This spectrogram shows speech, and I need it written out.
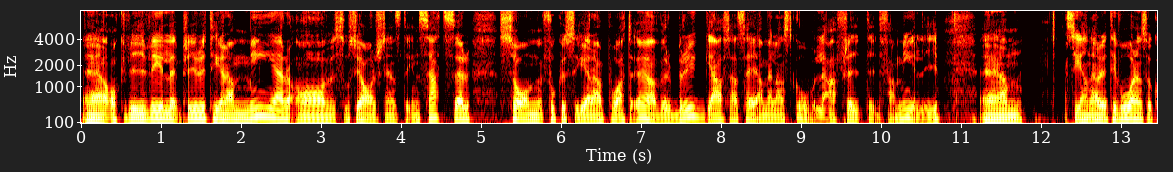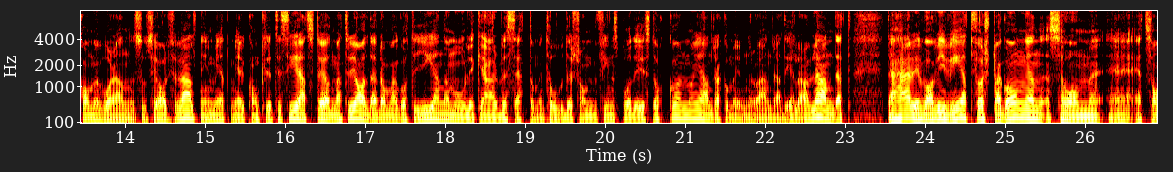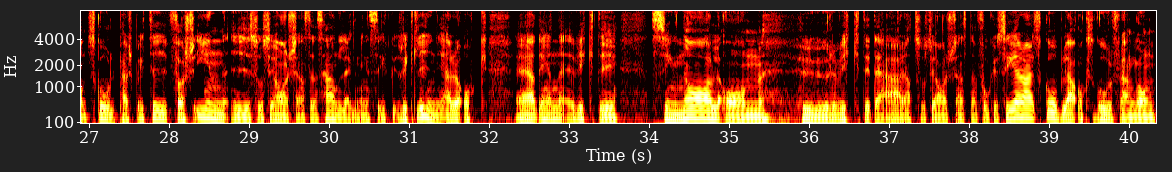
Eh, och vi vill prioritera mer av socialtjänstinsatser som fokuserar på att överbrygga så att säga mellan skola, fritid, familj. Ehm, Senare till våren så kommer vår socialförvaltning med ett mer konkretiserat stödmaterial där de har gått igenom olika arbetssätt och metoder som finns både i Stockholm och i andra kommuner och andra delar av landet. Det här är vad vi vet första gången som eh, ett sådant skolperspektiv förs in i socialtjänstens handläggningsriktlinjer och eh, det är en viktig signal om hur viktigt det är att socialtjänsten fokuserar skola och skolframgång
